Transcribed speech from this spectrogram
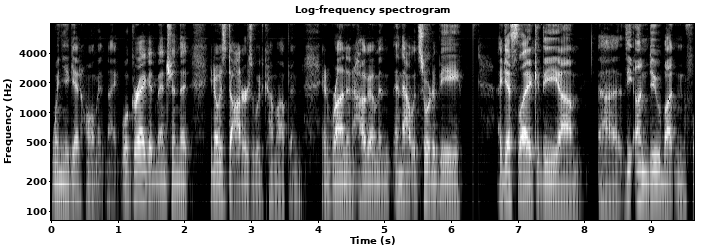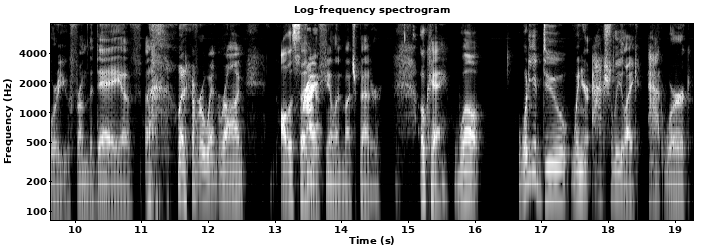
When you get home at night. Well, Greg had mentioned that, you know, his daughters would come up and, and run and hug him. And, and that would sort of be, I guess, like the, um, uh, the undo button for you from the day of uh, whatever went wrong. All of a sudden, right. you're feeling much better. Okay. Well, what do you do when you're actually like at work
